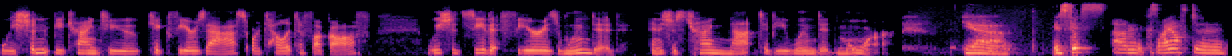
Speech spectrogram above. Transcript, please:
we shouldn't be trying to kick fear's ass or tell it to fuck off we should see that fear is wounded and it's just trying not to be wounded more Yeah. Is this um because I often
